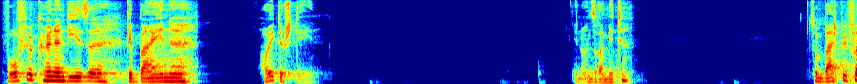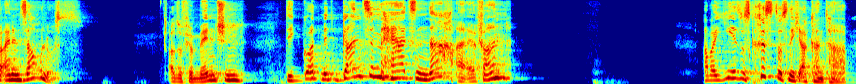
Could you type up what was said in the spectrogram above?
Wofür können diese Gebeine heute stehen? In unserer Mitte? Zum Beispiel für einen Saulus. Also für Menschen, die Gott mit ganzem Herzen nacheifern, aber Jesus Christus nicht erkannt haben.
